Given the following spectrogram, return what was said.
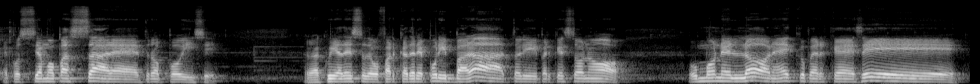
e possiamo passare troppo easy. Allora qui adesso devo far cadere pure i barattoli perché sono un monellone, ecco perché, sì!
